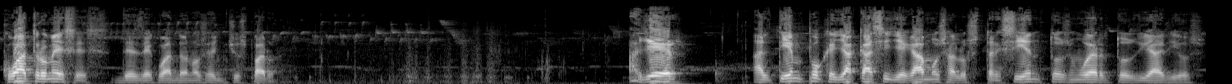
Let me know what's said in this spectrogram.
cuatro meses desde cuando nos enchusparon. Ayer, al tiempo que ya casi llegamos a los 300 muertos diarios,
